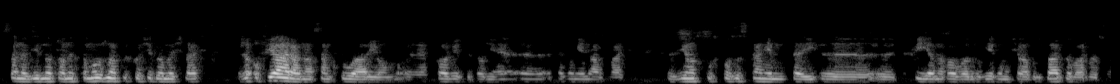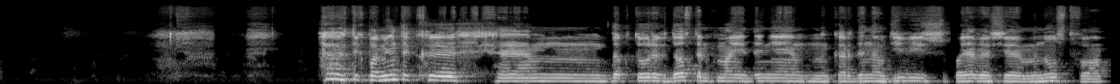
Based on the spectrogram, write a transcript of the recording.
w Stanach Zjednoczonych, to można tylko się domyślać, że ofiara na sanktuarium, jakkolwiek by to nie, e, tego nie nazwać, w związku z pozyskaniem tej e, e, krwi Jana II musiała być bardzo, bardzo słodka. Tych pamiątek, do których dostęp ma jedynie kardynał Dziwisz, pojawia się mnóstwo.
